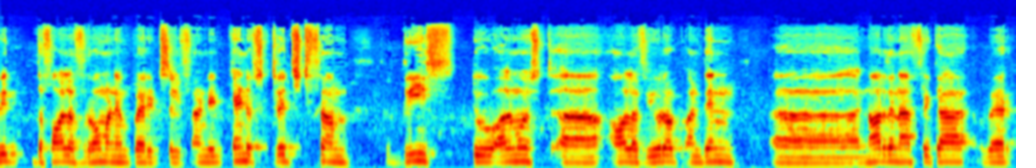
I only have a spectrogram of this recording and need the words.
with the fall of Roman Empire itself, and it kind of stretched from Greece to almost all of Europe, and then northern Africa, where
